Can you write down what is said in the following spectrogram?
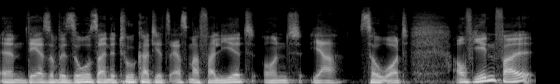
ähm, der sowieso seine Tourcard jetzt erstmal verliert und ja, so what. Auf jeden Fall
